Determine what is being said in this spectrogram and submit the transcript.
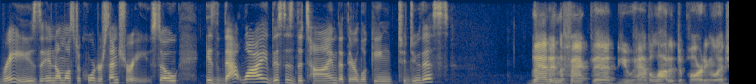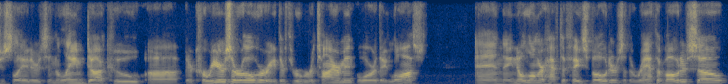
raise in almost a quarter century. So is that why this is the time that they're looking to do this? That and the fact that you have a lot of departing legislators in the lame duck who uh, their careers are over either through retirement or they lost and they no longer have to face voters or the wrath of voters. So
